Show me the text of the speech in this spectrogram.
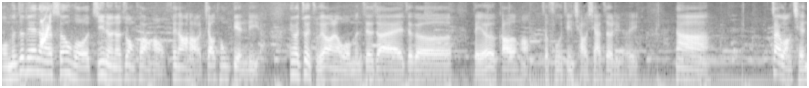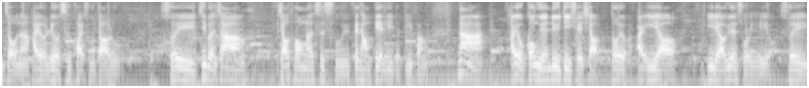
我们这边呢，生活机能的状况哈非常好，交通便利啊。因为最主要呢，我们就在这个北二高哈这附近桥下这里而已。那再往前走呢，还有六四快速道路，所以基本上交通呢是属于非常便利的地方。那还有公园、绿地、学校都有，啊，医疗医疗院所也有，所以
